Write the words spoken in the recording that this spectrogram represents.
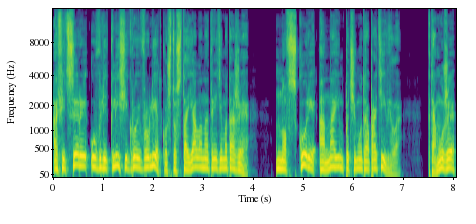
офицеры увлеклись игрой в рулетку, что стояла на третьем этаже, но вскоре она им почему-то опротивила. К тому же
